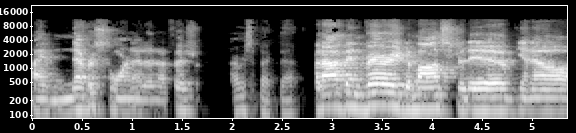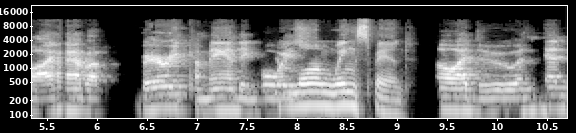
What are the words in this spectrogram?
I have never sworn at an official. I respect that. But I've been very demonstrative. You know, I have a very commanding voice. A long wingspan. Oh, I do, and and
